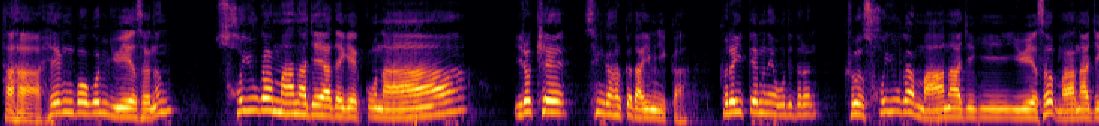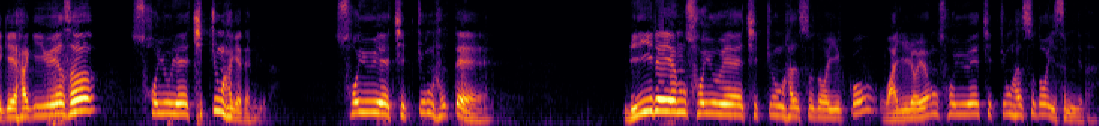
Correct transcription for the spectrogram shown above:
하하, 행복을 위해서는 소유가 많아져야 되겠구나. 이렇게 생각할 것 아닙니까? 그러기 때문에 우리들은 그 소유가 많아지기 위해서, 많아지게 하기 위해서 소유에 집중하게 됩니다. 소유에 집중할 때 미래형 소유에 집중할 수도 있고 완료형 소유에 집중할 수도 있습니다.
